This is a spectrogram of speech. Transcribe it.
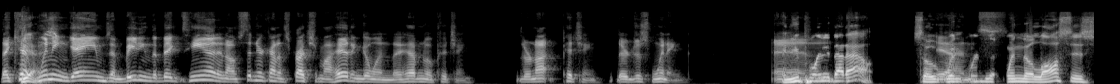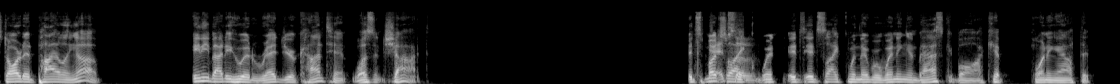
they kept Yes. winning games and beating the Big Ten. And I'm sitting here kind of scratching my head and going, they have no pitching. They're not pitching. They're just winning. and you pointed that out. So Yeah, when when the, when the losses started piling up, anybody who had read your content wasn't shocked. It's much It's like a- when it's it's like when they were winning in basketball. I kept pointing out that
